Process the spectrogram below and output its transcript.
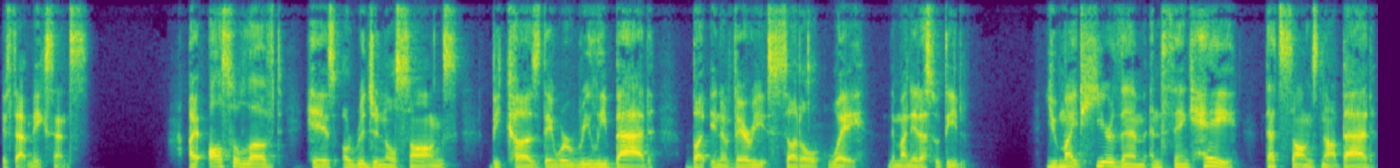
if that makes sense. I also loved his original songs because they were really bad, but in a very subtle way, de manera sutil. You might hear them and think, hey, that song's not bad.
